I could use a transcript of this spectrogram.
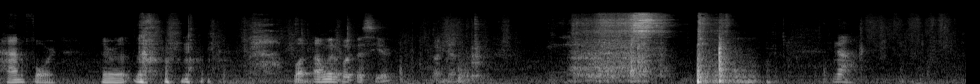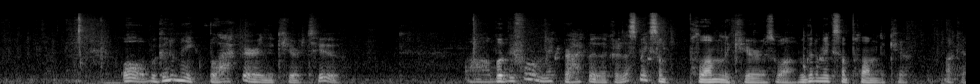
Hanford. There. what? I'm gonna put this here. Okay. Now. Oh, we're gonna make blackberry liqueur too. Uh, but before we make blackberry liqueur, let's make some plum liqueur as well. We're gonna make some plum liqueur. Okay,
